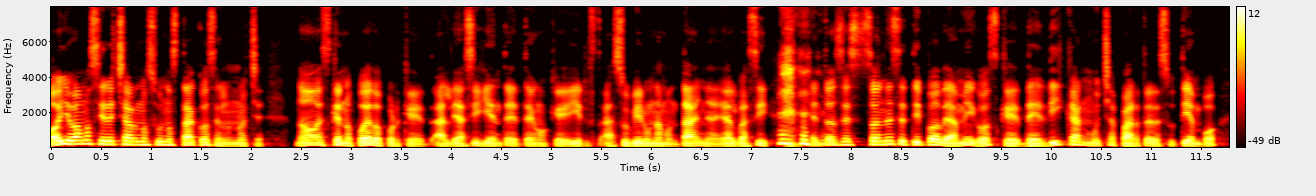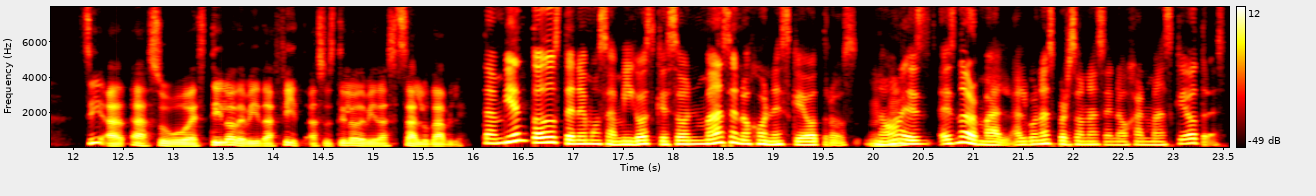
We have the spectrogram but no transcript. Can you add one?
oye, vamos a ir a echarnos unos tacos en la noche. No, es que no puedo porque al día siguiente tengo que ir a subir una montaña y algo así. Entonces son ese tipo de amigos que dedican mucha parte de su tiempo sí, a, su estilo de vida fit, a su estilo de vida saludable. También todos tenemos amigos que son más enojones que otros, ¿no? es, es normal, algunas personas se enojan más que otras,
